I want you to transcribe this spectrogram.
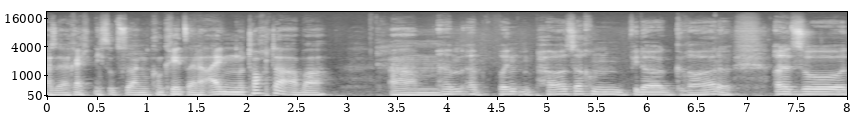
also er rächt nicht sozusagen konkret seine eigene Tochter, aber ähm, ähm, er bringt ein paar Sachen wieder gerade. Also,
